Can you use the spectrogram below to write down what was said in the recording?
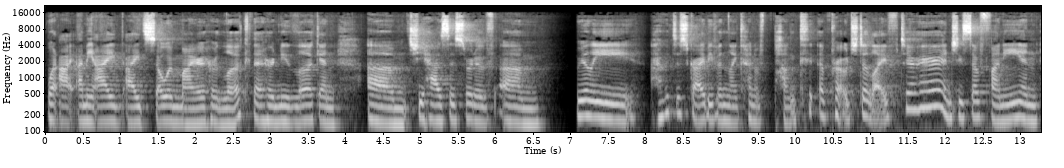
what I I mean I I so admire her look that her new look and um, she has this sort of um, really I would describe even like kind of punk approach to life to her and she's so funny and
